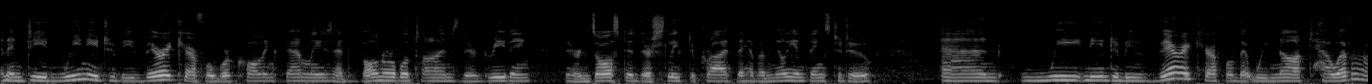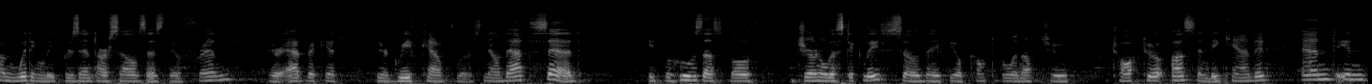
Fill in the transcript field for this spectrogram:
And indeed, we need to be very careful. We're calling families at vulnerable times, they're grieving, they're exhausted, they're sleep deprived, they have a million things to do. And we need to be very careful that we not, however unwittingly, present ourselves as their friend, their advocate, their grief counselors. Now, that said, it behooves us both journalistically, so they feel comfortable enough to talk to us and be candid, and in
